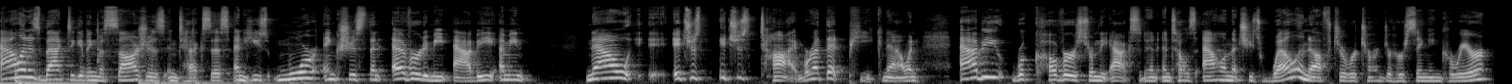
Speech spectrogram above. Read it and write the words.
Alan is back to giving massages in Texas, and he's more anxious than ever to meet Abby. I mean, now it's just it's just time. We're at that peak now, and Abby recovers from the accident and tells Alan that she's well enough to return to her singing career.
